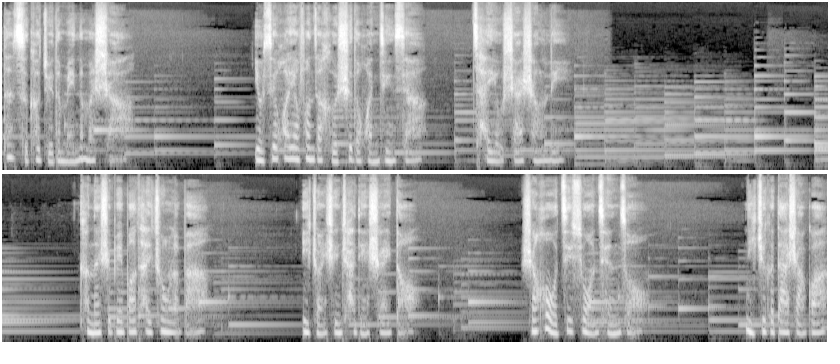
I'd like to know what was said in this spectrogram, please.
但此刻觉得没那么傻。有些话要放在合适的环境下，才有杀伤力。可能是背包太重了吧，一转身差点摔倒。然后我继续往前走。你这个大傻瓜，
